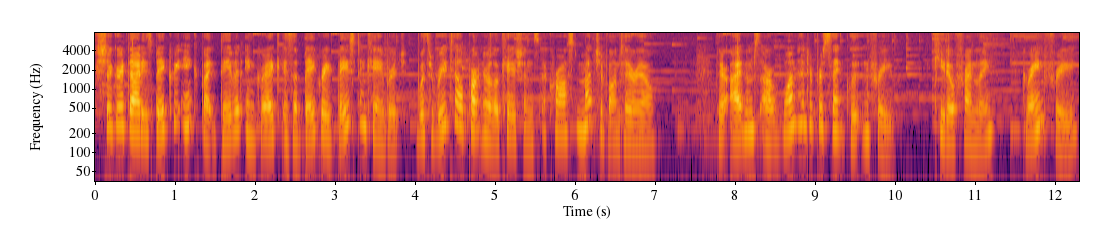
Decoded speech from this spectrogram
Sugar Daddies Bakery Inc. by David and Greg is a bakery based in Cambridge with retail partner locations across much of Ontario. Their items are 100% gluten-free, keto-friendly, grain-free,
